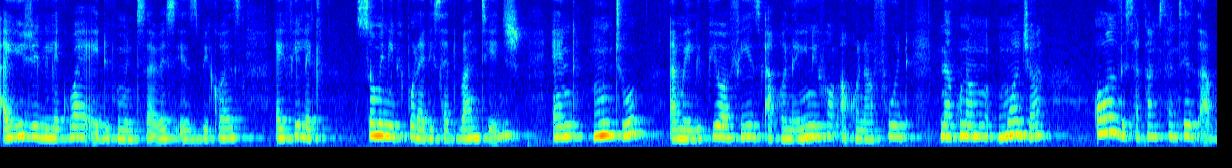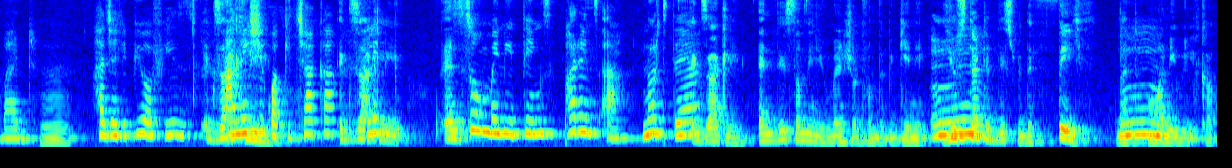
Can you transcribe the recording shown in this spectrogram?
I usually like why I do community service is because I feel like so many people are disadvantaged and mtu amelipiwa fees, ako na uniform, ako na food na kuna mmoja all the circumstances are bad. Mm. Hajalipiwa fees, Exactly. anaishi kwa kichaka. Exactly. Like, And- so many things. Parents are not there. Exactly. And this is something you mentioned from the beginning. Mm. You started this with the faith that money will come.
